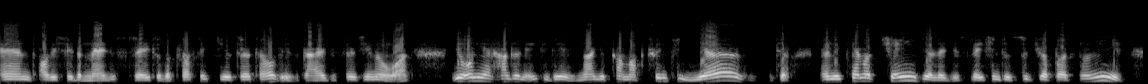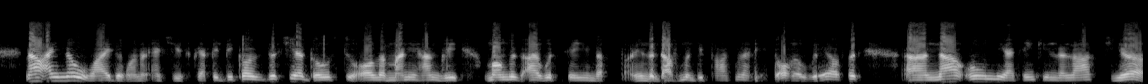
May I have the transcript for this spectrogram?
And obviously the magistrate or the prosecutor told these guys, he says, you know what, you only had 180 days, now you come up 20 years and we cannot change your legislation to suit your personal needs. Now I know why they want to actually scrap it because this year goes to all the money hungry mongers. I would say in the in the government department. I think they're all aware of it. Uh, now only I think in the last year,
